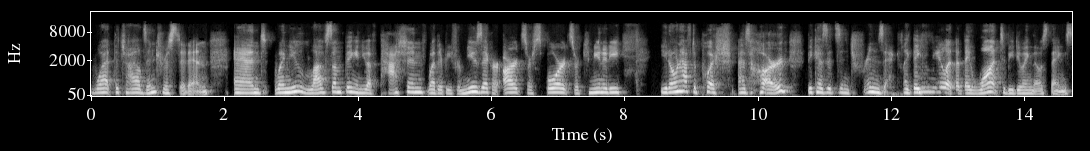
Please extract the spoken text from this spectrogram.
what the child's interested in. And when you love something and you have passion, whether it be for music or arts or sports or community, you don't have to push as hard because it's intrinsic. Like they mm. feel it that they want to be doing those things.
